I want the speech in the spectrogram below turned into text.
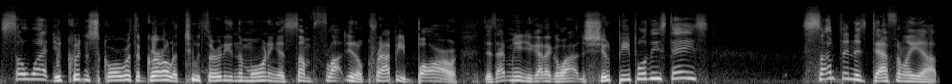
So what? You couldn't score with a girl at 2:30 in the morning at some flat, you know, crappy bar. Does that mean you got to go out and shoot people these days? Something is definitely up.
